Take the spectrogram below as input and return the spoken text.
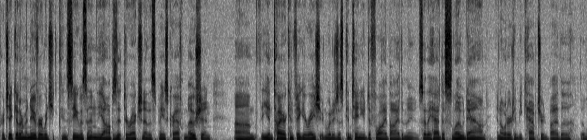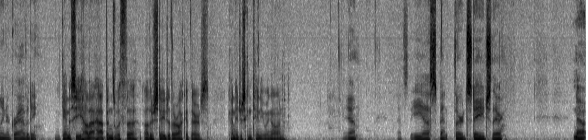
particular maneuver, which you can see was in the opposite direction of the spacecraft motion, um, the entire configuration would have just continued to fly by the moon. So they had to slow down in order to be captured by the, the lunar gravity. Again, to see how that happens with the other stage of the rocket there, it's kind of just continuing on. Yeah, that's the uh, spent third stage there. Now,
